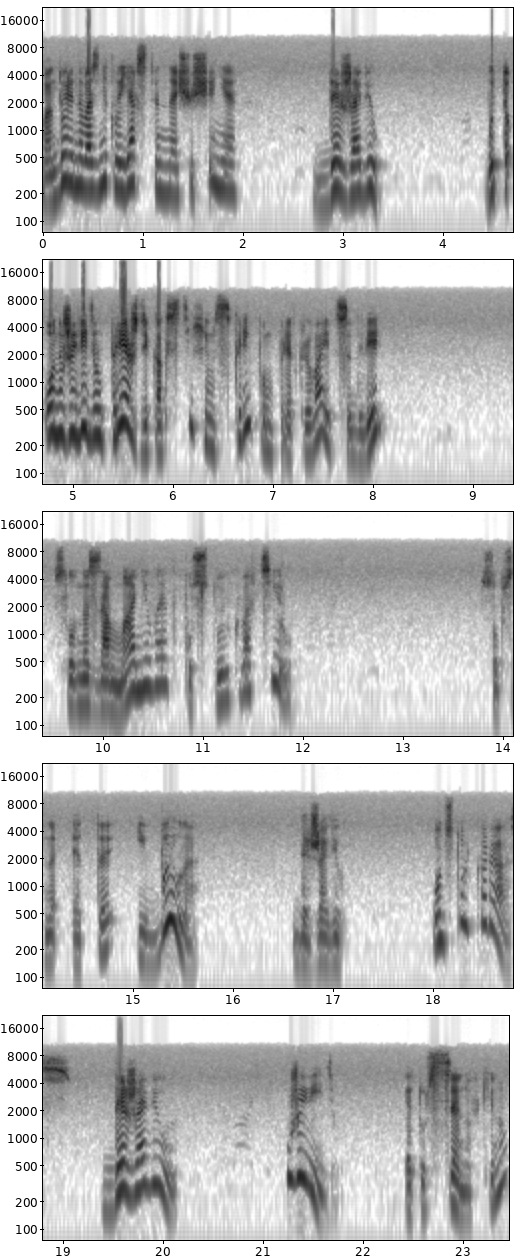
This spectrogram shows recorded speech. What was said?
Фандорина возникло явственное ощущение дежавю, будто он уже видел прежде, как с тихим скрипом приоткрывается дверь, словно заманивая в пустую квартиру. Собственно, это и было дежавю. Он столько раз дежавю уже видел эту сцену в кино,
